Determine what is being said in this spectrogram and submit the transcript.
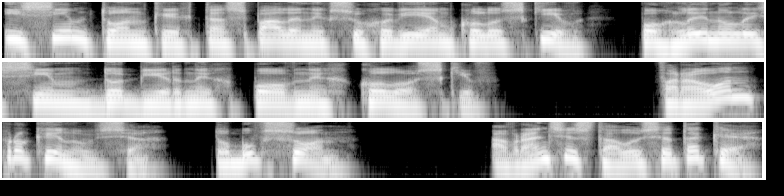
І сім тонких та спалених суховієм колосків поглинули сім добірних повних колосків. Фараон прокинувся то був сон. А вранці сталося таке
